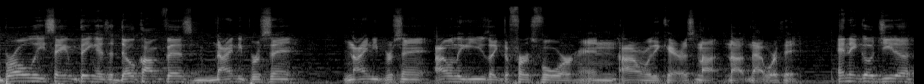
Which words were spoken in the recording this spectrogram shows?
Broly, same thing as a Dokkan Fest, 90%, 90%. I only use like the first four, and I don't really care. It's not not not worth it. And then Gogeta,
